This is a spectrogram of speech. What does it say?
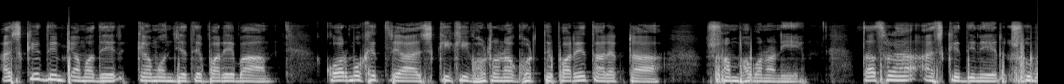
আজকের দিনটি আমাদের কেমন যেতে পারে বা কর্মক্ষেত্রে আজ কী কী ঘটনা ঘটতে পারে তার একটা সম্ভাবনা নিয়ে। তাছাড়া আজকের দিনের শুভ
